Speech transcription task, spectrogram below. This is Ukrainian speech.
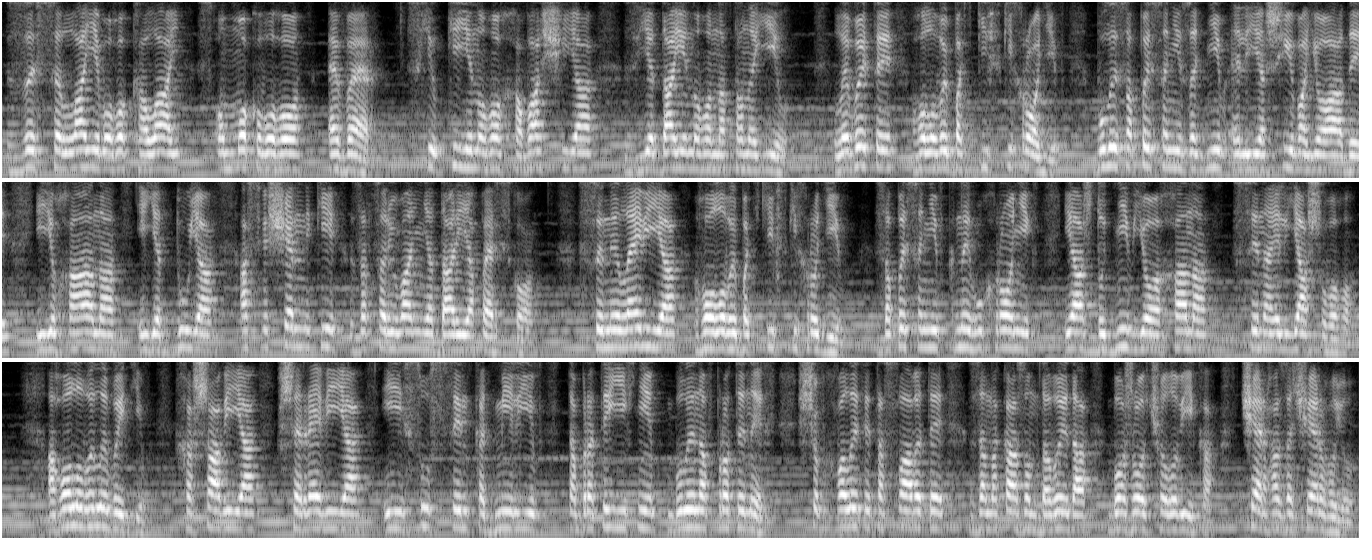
з Селаєвого Калай, з Омокового Евер, з Хілкіїного Хавашія, з Єдаїного Натанаїл. Левити, голови батьківських родів, були записані за днів Еліяшіва Йоади, і Йохаана, і Єдуя, а священники за царювання Дарія Перського. Сини Левія, голови батьківських родів, записані в книгу Хронік і аж до днів Йоахана, сина Ільяшового, а голови Левитів, Хашавія, Шеревія і Ісус, син Кадміліїв та брати їхні були навпроти них, щоб хвалити та славити за наказом Давида, Божого чоловіка, черга за чергою.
